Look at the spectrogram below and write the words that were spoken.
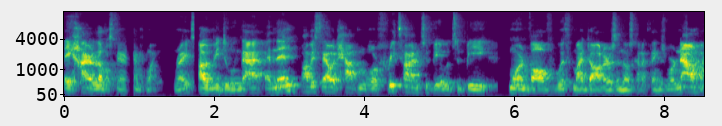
a higher level standpoint, right? I would be doing that, and then obviously I would have more free time to be able to be more involved with my daughters and those kind of things. Where now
